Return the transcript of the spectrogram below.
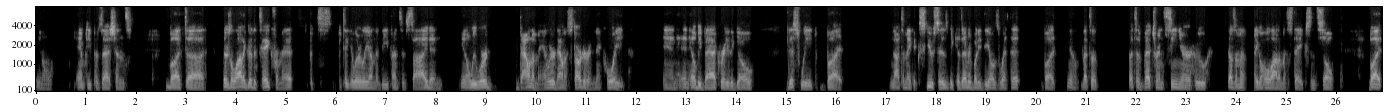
You know, empty possessions, but uh, there's a lot of good to take from it, particularly on the defensive side. And you know, we were down a man, we were down a starter in Nick Hoyt, and and he'll be back ready to go this week, but not to make excuses because everybody deals with it. But you know, that's a that's a veteran senior who doesn't make a whole lot of mistakes, and so but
